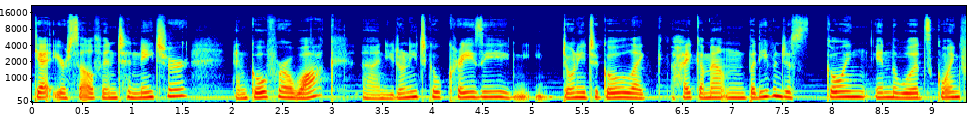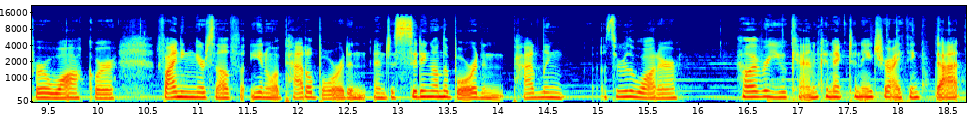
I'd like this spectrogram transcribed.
get yourself into nature and go for a walk. And you don't need to go crazy. You don't need to go like hike a mountain, but even just going in the woods, going for a walk, or finding yourself, you know, a paddle board and, and just sitting on the board and paddling through the water. However, you can connect to nature, I think that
